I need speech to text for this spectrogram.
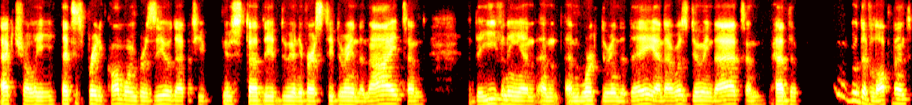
actually that is pretty common in brazil that you, you study do university during the night and the evening and, and and work during the day and i was doing that and had a good development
